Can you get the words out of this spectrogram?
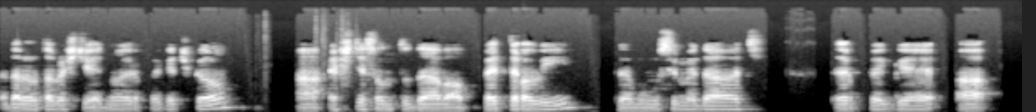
Dáme tam ešte jedno RPGčko. A ešte som tu dával Petrovi, tomu musíme dať RPG a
